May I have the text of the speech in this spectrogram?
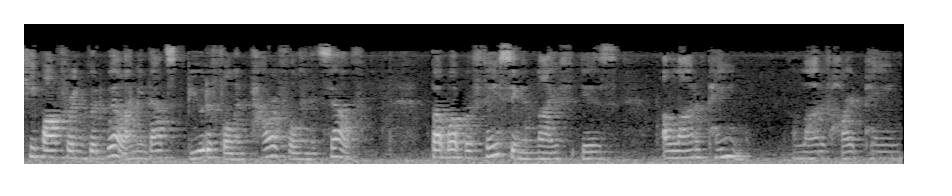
keep offering goodwill. I mean, that's beautiful and powerful in itself. But what we're facing in life is a lot of pain, a lot of heart pain,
